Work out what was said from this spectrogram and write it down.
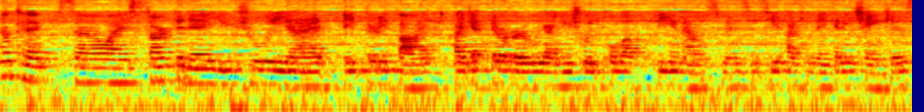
Okay, so I start the day usually at 8.35. If I get there early, I usually pull up the announcements and see if I can make any changes.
